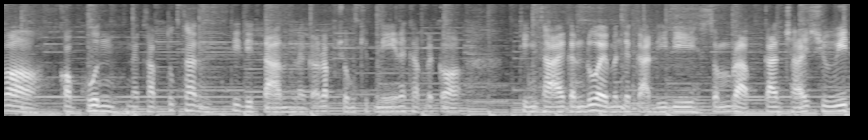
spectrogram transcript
ก็ขอบคุณนะครับทุกท่านที่ติดตามและก็รับชมคลิปนี้นะครับ แล้วก็ทิ้งท้ายกันด้วยบรรยากาศดีๆสำหรับการใช้ชีวิต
